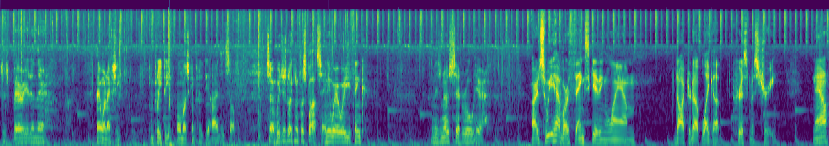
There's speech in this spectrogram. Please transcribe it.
Just bury it in there. That one actually completely, almost completely hides itself. So we're just looking for spots. Anywhere where you think, and there's no set rule here. All right, so we have our Thanksgiving lamb doctored up like a Christmas tree. Now,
